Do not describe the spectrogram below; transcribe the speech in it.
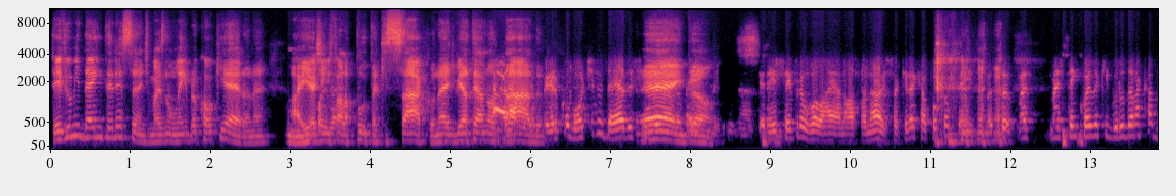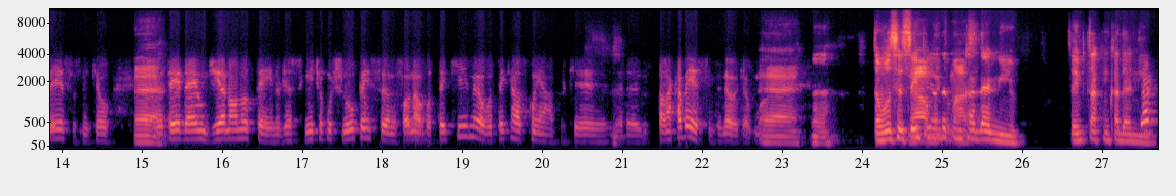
teve uma ideia interessante, mas não lembra qual que era, né? Uhum. Aí a gente é. fala, puta, que saco, né? Devia ter anotado. Não, eu perco um monte de ideia desse É, então. Também, né? Nem sempre eu vou lá e anoto, não, isso aqui daqui a pouco eu penso. mas, mas, mas, tem coisa que gruda na cabeça, assim, que eu, é. eu tenho ideia um dia, não anotei. No dia seguinte eu continuo pensando. Eu falo, não, vou ter que, meu, vou ter que rascunhar, porque é, tá na cabeça, entendeu? De alguma é. é. Então você sempre não, anda com massa. um caderninho. Sempre tá com um caderninho. Já...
